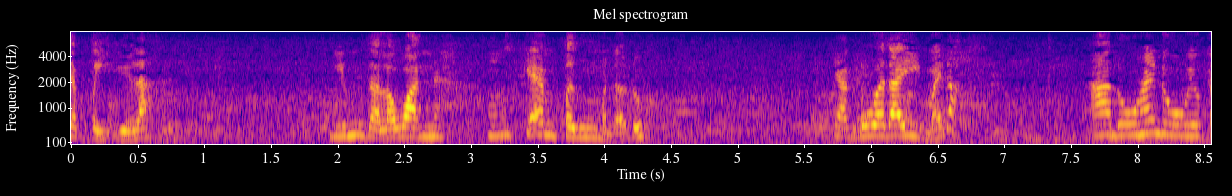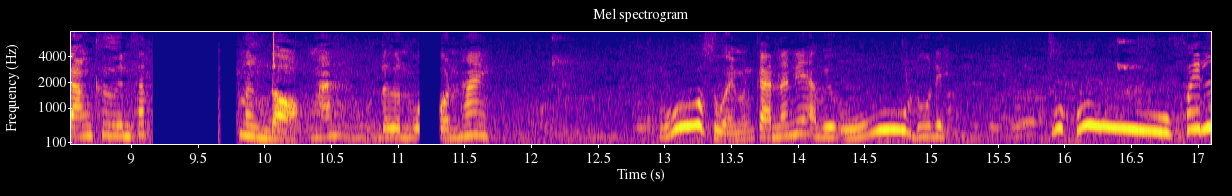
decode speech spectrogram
จะปีอยู่ล้วยิ้มแต่ละวันแก้มตึงเหมือนแล้วดู อยากดูอะไรอีกไหมล่ะอ่าดูให้ดูวิวกลางคืนสักหนึ่งดอกนะเดินวนให้อู้สวยเหมือนกันนะเนี่ยวิวอู้ดูดิวู้ฮู้ควิน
